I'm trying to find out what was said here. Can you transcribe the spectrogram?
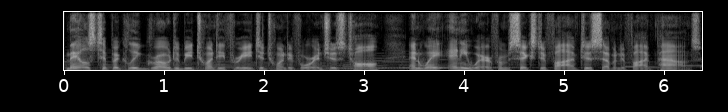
Males typically grow to be 23 to 24 inches tall and weigh anywhere from 65 to 75 pounds.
